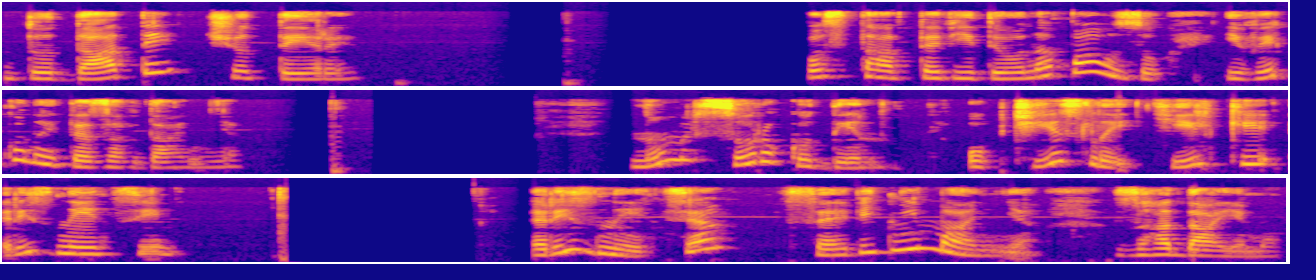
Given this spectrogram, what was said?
додати 4. Поставте відео на паузу і виконайте завдання. Номер 41. Обчисли тільки різниці. Різниця це віднімання. Згадаємо,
